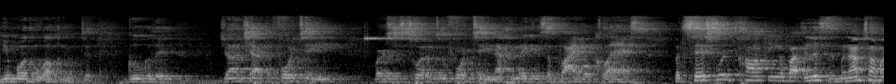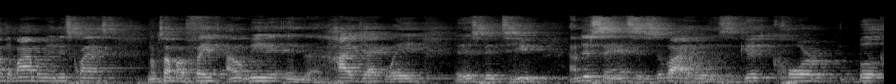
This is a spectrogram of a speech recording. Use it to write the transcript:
You're more than welcome to Google it. John chapter 14, verses 12 to 14. Not to make this a Bible class, but since we're talking about, and listen, when I'm talking about the Bible in this class, when I'm talking about faith, I don't mean it in the hijack way that it's been to you. I'm just saying, since the Bible is a good core book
